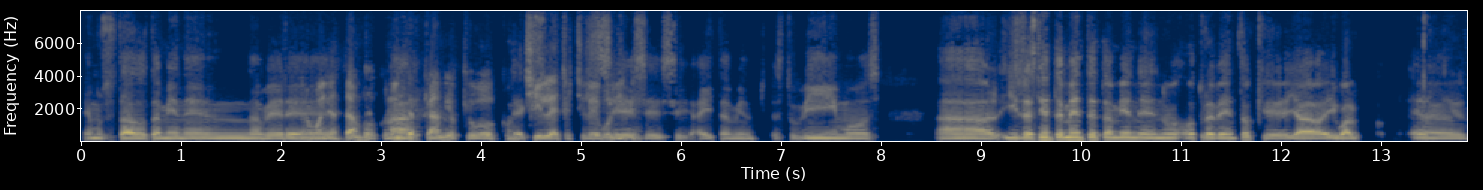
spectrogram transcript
hemos estado también en, a ver... En eh, Guanatambo, con un ah, intercambio que hubo con ex- Chile, Chile y Bolivia. Sí, sí, sí, ahí también estuvimos. Ah, y recientemente también en otro evento que ya igual, eh,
